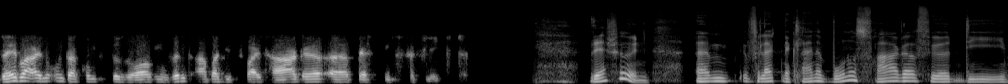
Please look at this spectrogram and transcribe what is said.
selber eine Unterkunft besorgen, sind aber die zwei Tage äh, bestens verpflegt. Sehr schön. Ähm, vielleicht eine kleine Bonusfrage für die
